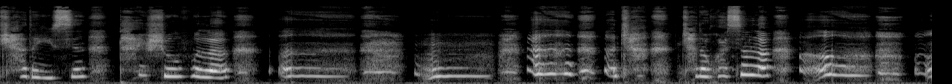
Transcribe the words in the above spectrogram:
插的雨欣太舒服了，嗯嗯啊，插插到花心了，啊啊！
